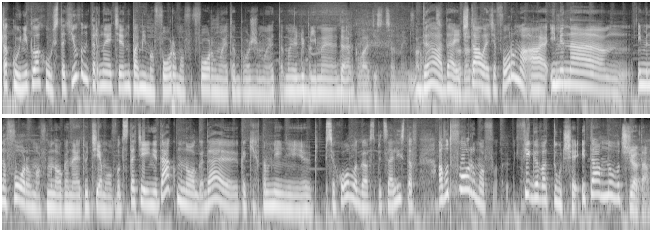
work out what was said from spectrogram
такую неплохую статью в интернете, ну, помимо форумов. Форумы, это, боже мой, это мое любимое, да. Кладезь ценной информации. Да, да, я читала эти форумы, а именно, именно форумов много на эту тему. Вот статей не так много, да, каких-то мнений психологов, специалистов, а вот форумов фигово туча. И там, ну вот Че там?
